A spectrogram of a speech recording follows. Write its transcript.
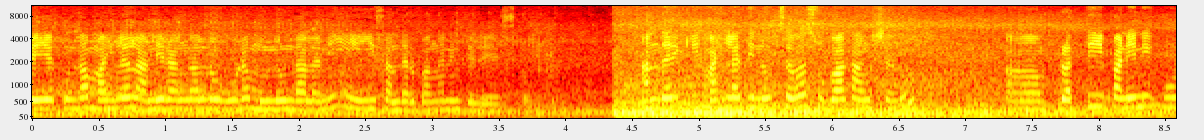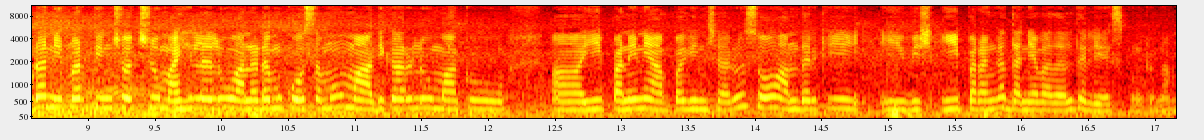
వేయకుండా మహిళలు అన్ని రంగాల్లో కూడా ముందుండాలని ఈ సందర్భంగా నేను తెలియజేసుకుంటున్నాను. అందరికీ మహిళా దినోత్సవ శుభాకాంక్షలు. ప్రతి పనిని కూడా నిర్వర్తించవచ్చు మహిళలు అనడం కోసము మా అధికారులు మాకు ఈ పనిని అప్పగించారు. సో అందరికీ ఈ విష ఈ పరంగా ధన్యవాదాలు తెలియజేసుకుంటున్నాం.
